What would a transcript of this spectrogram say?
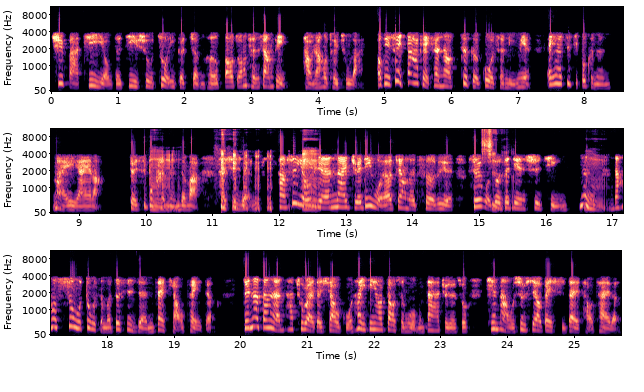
去把既有的技术做一个整合，包装成商品，好，然后推出来。OK，所以大家可以看到这个过程里面，AI 自己不可能卖 AI 啦，对，是不可能的嘛，还是人，好，是由人来决定我要这样的策略，所以我做这件事情，嗯，然后速度什么，这是人在调配的。对，那当然，它出来的效果，它一定要造成我们大家觉得说，天哪，我是不是要被时代淘汰了？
